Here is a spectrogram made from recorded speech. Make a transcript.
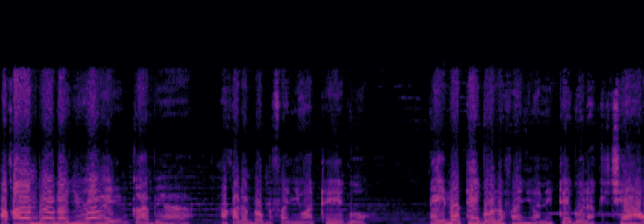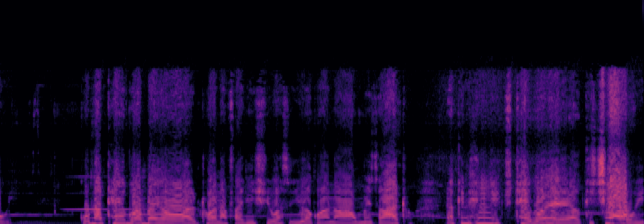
akaniambia unajua wewe, nikaambia "Ah." akaniambia umefanyiwa tego na ilo tego ulofanyiwa ni tego la kichawi. Kuna tego ambayo watu wanafanyishiwa sijui kwa wanaume za watu, lakini hii tego ile ya kichawi.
